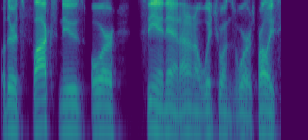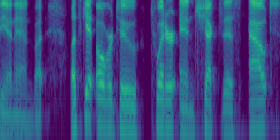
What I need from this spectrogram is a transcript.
whether it's Fox News or CNN. I don't know which one's worse, probably CNN. But let's get over to Twitter and check this out.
